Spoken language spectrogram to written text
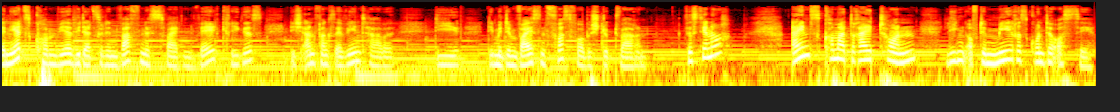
Denn jetzt kommen wir wieder zu den Waffen des Zweiten Weltkrieges, die ich anfangs erwähnt habe, die, die mit dem weißen Phosphor bestückt waren. Wisst ihr noch? 1,3 Tonnen liegen auf dem Meeresgrund der Ostsee.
